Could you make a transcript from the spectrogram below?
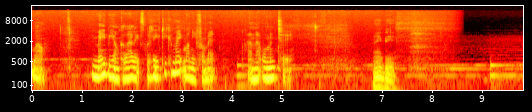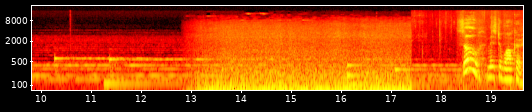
Well, maybe Uncle Alex believed he could make money from it. And that woman too. Maybe. So, Mr. Walker,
